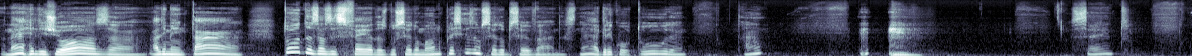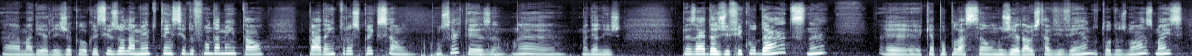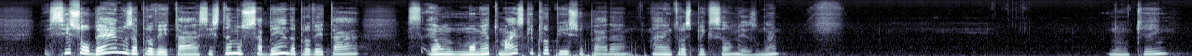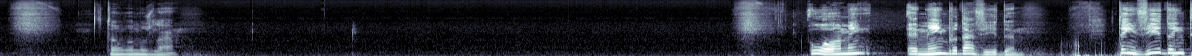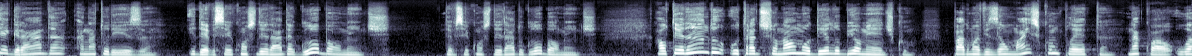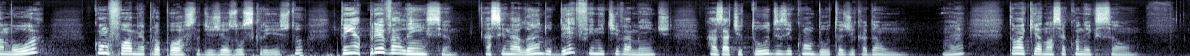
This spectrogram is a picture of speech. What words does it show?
né, religiosa, alimentar, todas as esferas do ser humano precisam ser observadas, né? Agricultura, tá? Certo? A Maria Lígia colocou: esse isolamento tem sido fundamental para a introspecção, com certeza, né, Maria Lígia? Apesar das dificuldades, né? É, que a população no geral está vivendo, todos nós, mas se soubermos aproveitar, se estamos sabendo aproveitar, é um momento mais que propício para a introspecção mesmo, né? Ok. Então vamos lá. O homem é membro da vida tem vida integrada à natureza e deve ser considerada globalmente. Deve ser considerado globalmente. Alterando o tradicional modelo biomédico para uma visão mais completa, na qual o amor, conforme a proposta de Jesus Cristo, tem a prevalência, assinalando definitivamente as atitudes e condutas de cada um. É? Então, aqui a nossa conexão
